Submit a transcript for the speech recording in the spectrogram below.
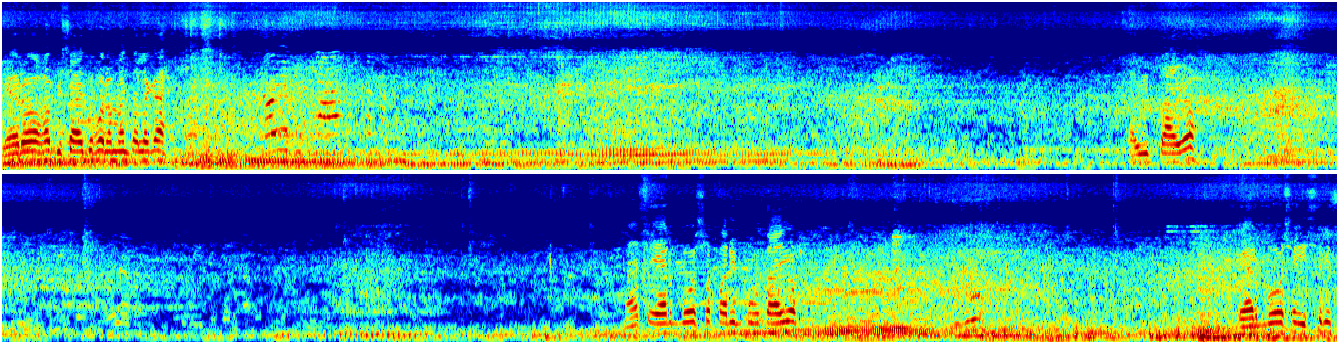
Pero kabisado ko naman talaga Tawid tayo. Nasa Airbosa pa rin po tayo. Airbosa Street.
